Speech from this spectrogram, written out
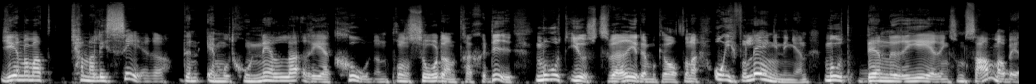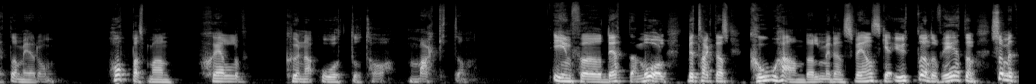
Genom att kanalisera den emotionella reaktionen på en sådan tragedi mot just Sverigedemokraterna och i förlängningen mot den regering som samarbetar med dem hoppas man själv kunna återta makten. Inför detta mål betraktas kohandel med den svenska yttrandefriheten som ett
